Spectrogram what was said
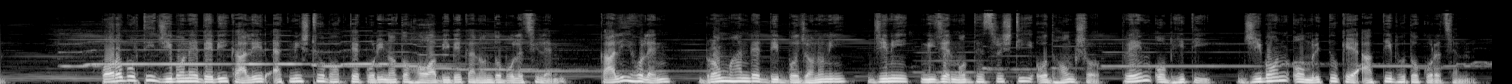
পরবর্তী জীবনে দেবী কালীর একনিষ্ঠ ভক্তে পরিণত হওয়া বিবেকানন্দ বলেছিলেন, কালী হলেন ব্রহ্মাণ্ডের দিব্য জননী, যিনি নিজের মধ্যে সৃষ্টি ও ধ্বংস, প্রেম ও ভীতি, জীবন ও মৃত্যুকে আত্মীভূত করেছেন।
